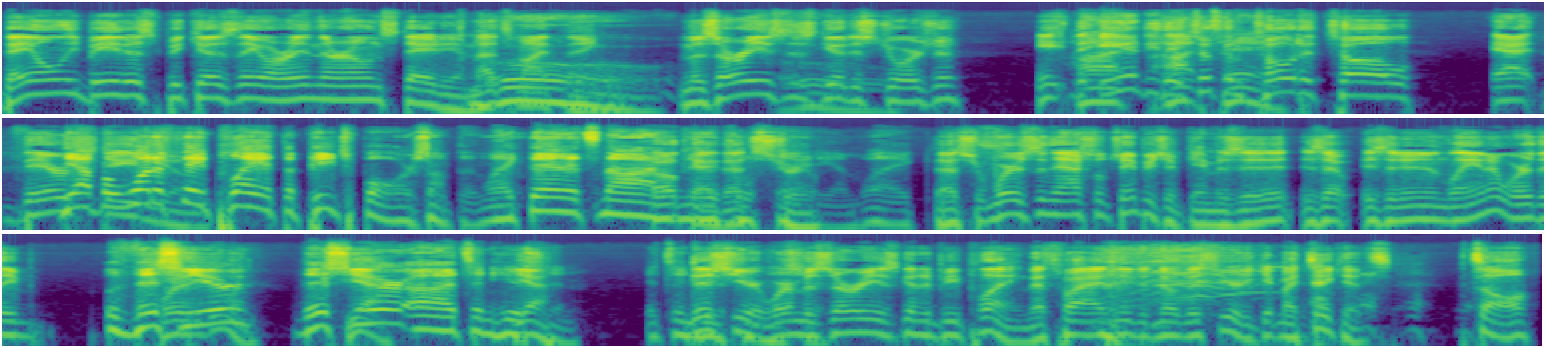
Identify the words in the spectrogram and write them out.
They only beat us because they are in their own stadium. That's my thing. Missouri is as good as Georgia. Hot- Andy, they hot took them toe to toe at their. Yeah, but what if they play at the Peach Bowl or something? Like then it's not Okay, neutral that's true. Like That's where's the national championship game? Is it is that is it in Atlanta where they this What they year, this Yeah. year, uh, it's in Yeah. It's this year where Missouri is going to be playing? That's why I need to know this year to get my tickets. That's all.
